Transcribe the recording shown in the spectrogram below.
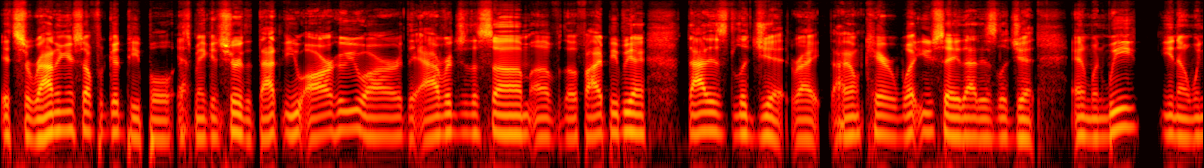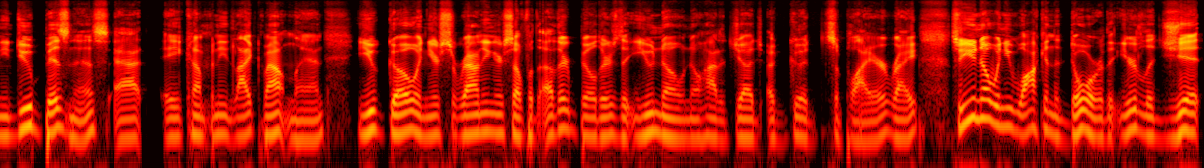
It's surrounding yourself with good people. It's making sure that that you are who you are, the average of the sum of the five people. You, that is legit, right? I don't care what you say, that is legit. And when we, you know, when you do business at a company like Mountain Land, you go and you're surrounding yourself with other builders that you know know how to judge a good supplier, right? So you know when you walk in the door that you're legit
